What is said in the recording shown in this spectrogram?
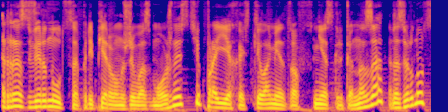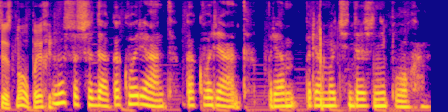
развернуться при первом же возможности, проехать километров несколько назад, развернуться и снова поехать. Ну, слушай, да, как вариант, как вариант. Прям, прям очень даже неплохо.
